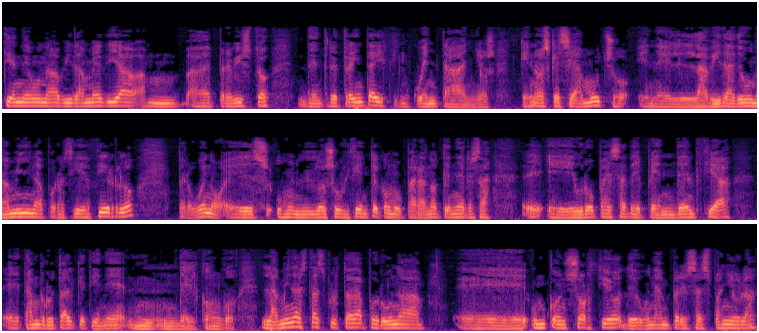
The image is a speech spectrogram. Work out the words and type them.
tiene una vida media eh, previsto de entre 30 y 50 años, que no es que sea mucho en la vida de una mina, por así decirlo, pero bueno, es lo suficiente como para no tener esa eh, eh, Europa esa dependencia tan brutal que tiene mm, del Congo. La mina está explotada por una un consorcio de una empresa española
